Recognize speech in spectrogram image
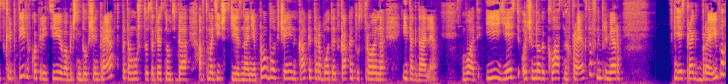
из скрипты легко перейти в обычный блокчейн-проект, потому что, соответственно, у тебя автоматически есть знания про блокчейн, как это работает, как это устроено и так далее. Вот. И есть очень много классных проектов. Например, есть проект Brave.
